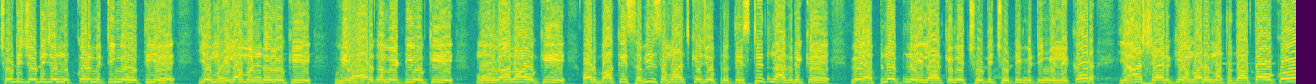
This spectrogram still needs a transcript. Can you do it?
छोटी छोटी जो नुक्कड़ मीटिंगें होती है, ये महिला मंडलों की, विहार कमेटियों की, मौलानाओं की और बाकी सभी समाज के जो प्रतिष्ठित नागरिक है, वे अपने अपने इलाके में छोटी छोटी मीटिंगें लेकर यहाँ शहर की हमारे मतदाताओं को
